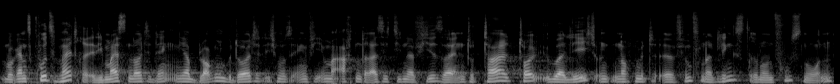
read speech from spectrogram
nur ganz kurze Beiträge, die meisten Leute denken ja, Bloggen bedeutet, ich muss irgendwie immer 38 DIN A4 Seiten, total toll überlegt und noch mit äh, 500 Links drin und Fußnoten.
